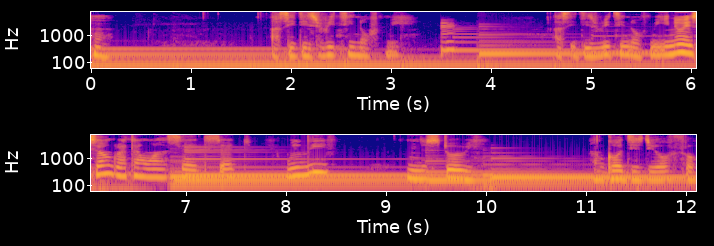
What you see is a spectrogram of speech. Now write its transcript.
Hmm. As it is written of me. As it is written of me. You know, a songwriter once said, said, We live in a story, and God is the author.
